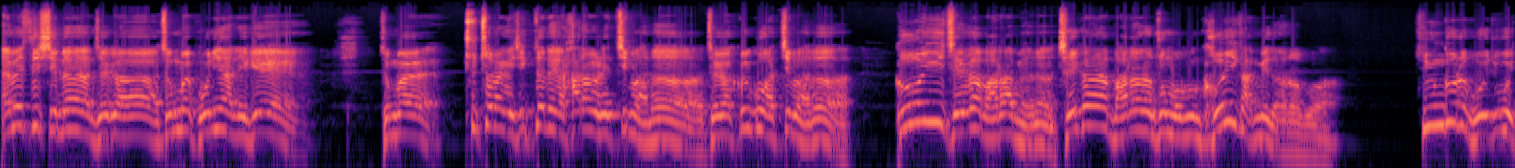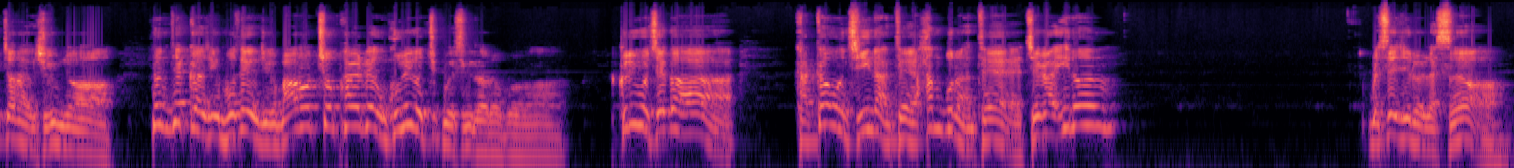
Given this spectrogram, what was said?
MSC는 제가 정말 본의 아니게 정말 추천하기 직전에 하락을 했지만은 제가 끌고 갔지만은 거의 제가 말하면은 제가 말하는 종목은 거의 갑니다, 여러분. 증거를 보여주고 있잖아요, 지금요. 현재까지 보세요. 지금 15,800원, 900원 찍고 있습니다, 여러분. 그리고 제가 가까운 지인한테 한 분한테 제가 이런 메시지를 냈어요.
